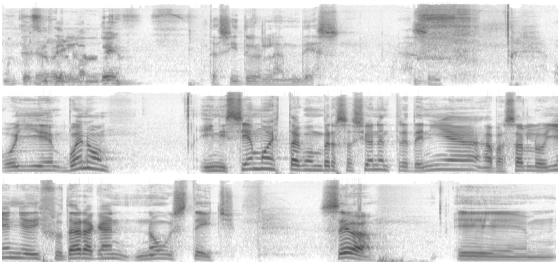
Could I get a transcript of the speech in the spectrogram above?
Un tecito irlandés. Un tecito irlandés. Así. Oye, bueno, iniciemos esta conversación entretenida, a pasarlo bien y a disfrutar acá en No Stage. Seba, eh,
